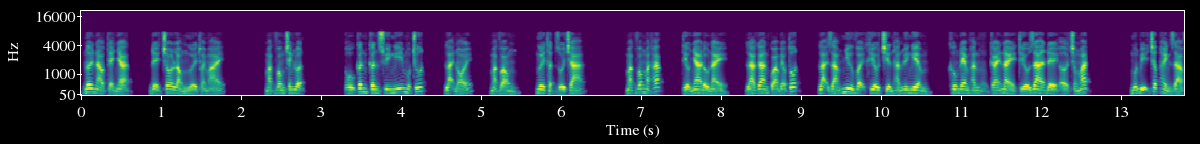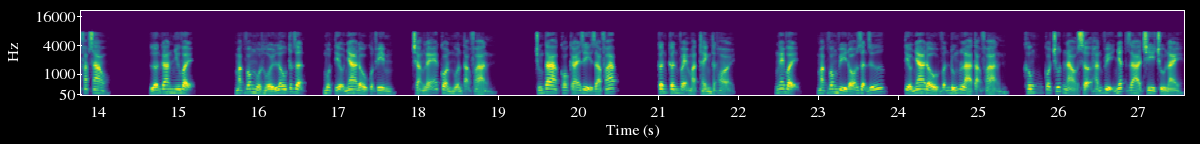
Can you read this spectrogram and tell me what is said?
nơi nào kẻ nhạt, để cho lòng người thoải mái. Mặc vong tranh luận ồ cân cân suy nghĩ một chút, lại nói mặc vong, ngươi thật dối trá. Mặc vong mặt hắc, tiểu nha đầu này, lá gan quá béo tốt, lại dám như vậy khiêu chiến hắn uy nghiêm, không đem hắn cái này thiếu ra để ở trong mắt. Muốn bị chấp hành giả pháp sao? Lớn gan như vậy. Mặc vong một hồi lâu tức giận, một tiểu nha đầu của phim, chẳng lẽ còn muốn tạo phản? Chúng ta có cái gì ra pháp? Cân cân vẻ mặt thành thật hỏi. Ngay vậy mặc vong vì đó giận dữ, tiểu nha đầu vẫn đúng là tạo phản, không có chút nào sợ hắn vị nhất gia chi chủ này.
